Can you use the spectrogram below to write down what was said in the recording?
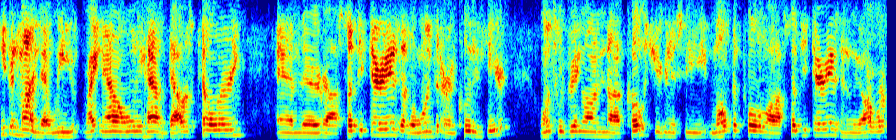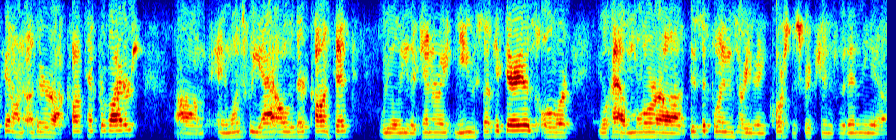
keep in mind that we right now only have Dallas Telelearning and their uh, subject areas are the ones that are included here. Once we bring on uh, COAST, you're going to see multiple uh, subject areas, and we are working on other uh, content providers. Um, and once we add all of their content, we will either generate new subject areas or you'll have more uh, disciplines or even course descriptions within the, uh,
